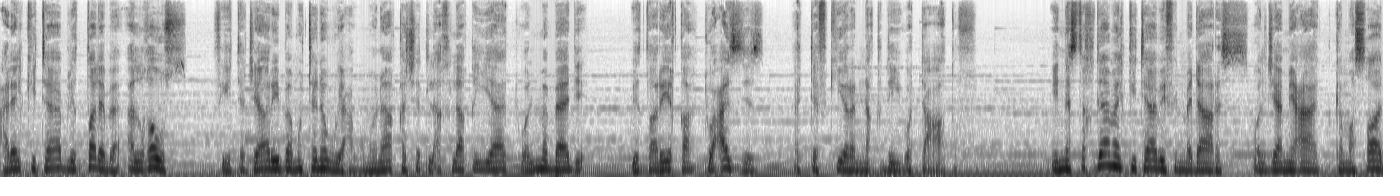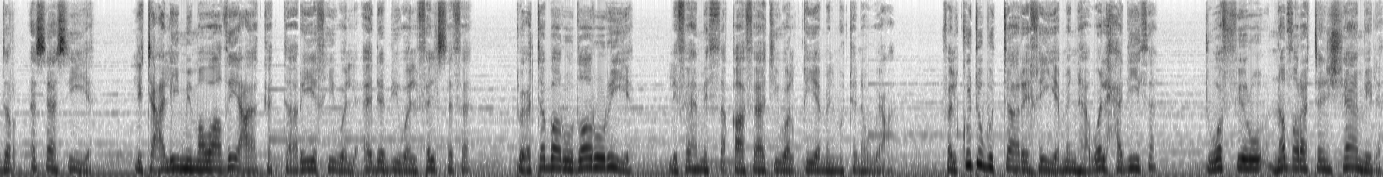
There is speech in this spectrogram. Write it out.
على الكتاب للطلبة الغوص في تجارب متنوعة ومناقشة الأخلاقيات والمبادئ بطريقة تعزز التفكير النقدي والتعاطف. إن استخدام الكتاب في المدارس والجامعات كمصادر أساسية لتعليم مواضيع كالتاريخ والأدب والفلسفة تعتبر ضرورية لفهم الثقافات والقيم المتنوعة. فالكتب التاريخية منها والحديثة توفر نظرة شاملة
